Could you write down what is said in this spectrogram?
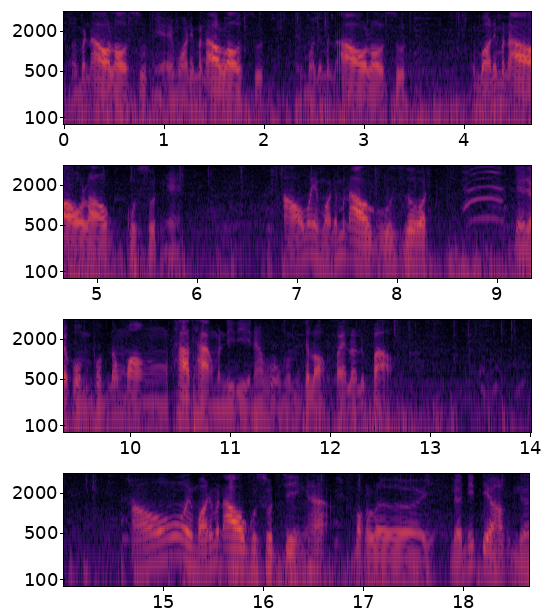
เออมันเอาเราสุดไงไอ้หมอนี่มันเอาเราสุดไอ้หมอนี่มันเอาเราสุดไอ้หมอนี่มันเอาเรากูสุดไงเอาไอ้หมอนี่มันเอากูสุด เดี๋ยวเดี๋ยวผมผมต้องมองท่าทางมันดีๆนะครับผมว่ามันจะหลอกไฟเราหรือเปล่า เอาไอหมอนี่มันเอากูสุดจริงฮะ บอกเลย เหลือนิดเดียวครับ เหลือ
